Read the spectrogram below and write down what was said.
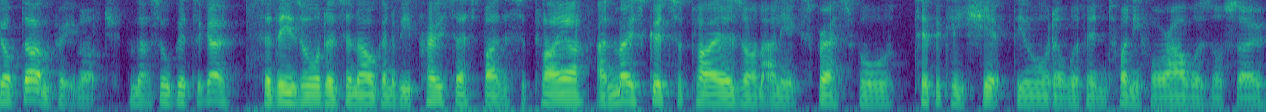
job done pretty much and that's all good to go. So these orders are now going to be processed by the supplier and most good suppliers on aliexpress will typically ship the order within 24 hours or so.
